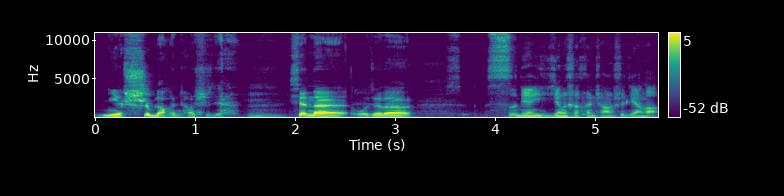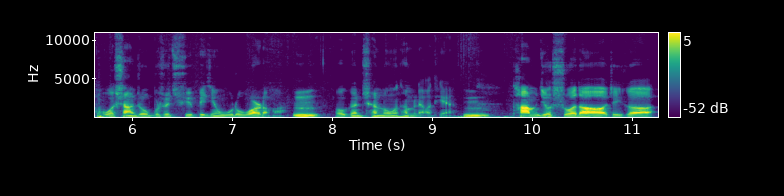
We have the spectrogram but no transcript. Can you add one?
你也试不了很长时间。嗯，现在我觉得，四年已经是很长时间了。我上周不是去北京 Wood World 嘛，嗯我跟陈龙他们聊天，嗯他们就说到这个，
